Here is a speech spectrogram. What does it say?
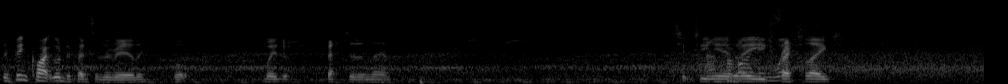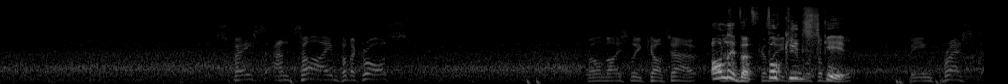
they've been quite good defensively, really, but we're just better than them. 16 And years of age, fresh legs. Space and time for the cross. Well, nicely cut out. Oliver What can they do fucking Skip. Being pressed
